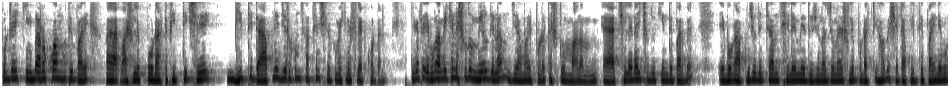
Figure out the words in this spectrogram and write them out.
পর্যায়ে কিনবে আরও কম হতে পারে আসলে প্রোডাক্ট ভিত্তিক সেই ভিত্তিটা আপনি যেরকম চাচ্ছেন সেরকম এখানে সিলেক্ট করবেন। ঠিক আছে? এবং আমি এখানে শুধু মেল দিলাম যে আমার প্রোডাক্টটা শুধু আহ, ছেলেরাই শুধু কিনতে পারবে এবং আপনি যদি চান ছেলে মেয়ে দুজনের জন্য আসলে প্রোডাক্টটি হবে সেটা আপনি দিতে পারেন এবং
